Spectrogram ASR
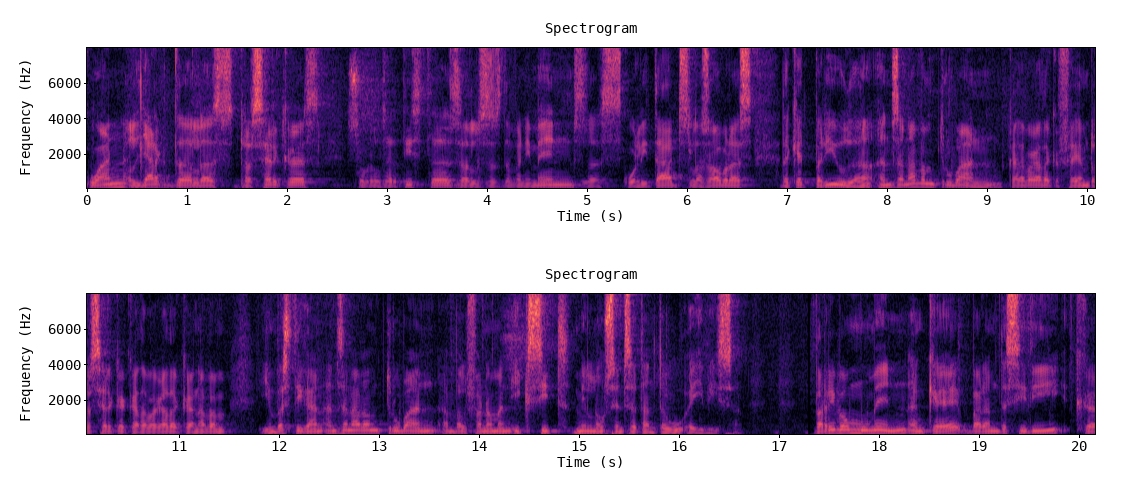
Quan, al llarg de les recerques sobre els artistes, els esdeveniments, les qualitats, les obres d'aquest període, ens anàvem trobant, cada vegada que fèiem recerca, cada vegada que anàvem investigant, ens anàvem trobant amb el fenomen ICSIT 1971 a Eivissa. Va arribar un moment en què vàrem decidir que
